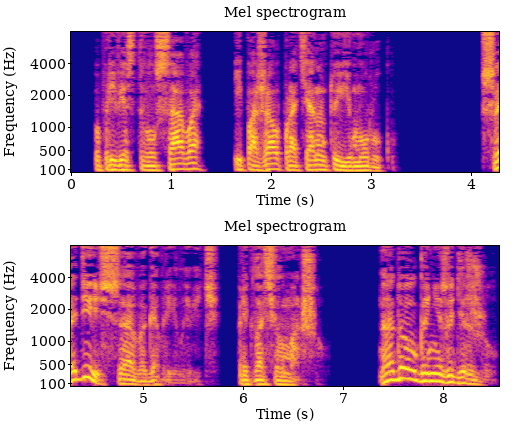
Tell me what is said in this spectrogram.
— поприветствовал Сава и пожал протянутую ему руку. «Садись, Сава Гаврилович», — пригласил маршал. «Надолго не задержу».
